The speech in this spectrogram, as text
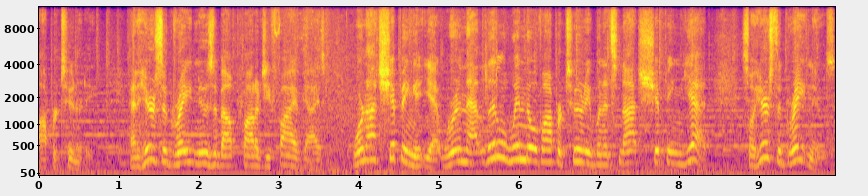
opportunity. And here's the great news about Prodigy 5, guys. We're not shipping it yet. We're in that little window of opportunity when it's not shipping yet. So here's the great news.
